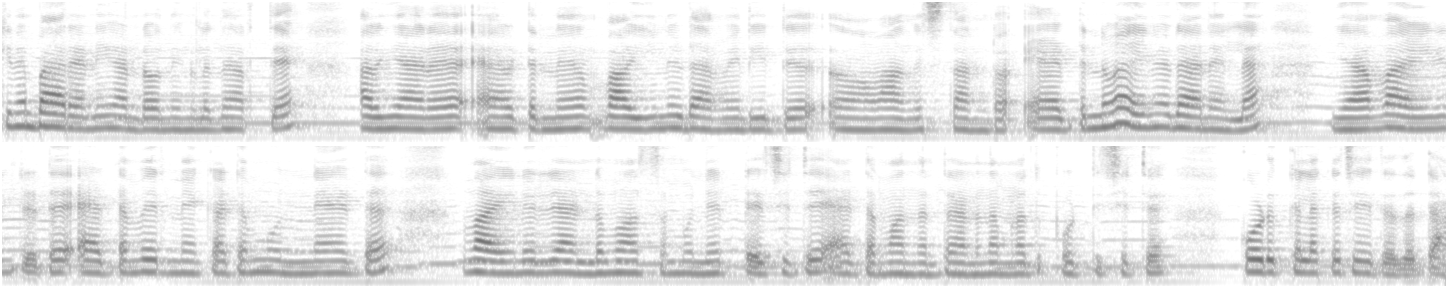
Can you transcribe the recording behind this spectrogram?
ആയിരിക്കുന്ന ഭരണി കണ്ടോ? നിങ്ങൾ നേരത്തെ? അത് ഞാൻ ഏട്ടന് ഇടാൻ വേണ്ടിയിട്ട് ആ, തന്നോ ഏട്ടന് വൈൻ ഇടാനല്ല. ഞാൻ വൈൻ ഇട്ടിട്ട് ഏട്ടൻ വരുന്നേക്കാട്ടും മുന്നേ ആയിട്ട് വൈൻ ഒരു രണ്ട് മാസം മുന്നേ ഇട്ട് വെച്ചിട്ട് ഏട്ടൻ വന്നിട്ടാണ് നമ്മളത് പൊട്ടിച്ചിട്ട് കൊടുക്കലൊക്കെ ചെയ്തത് കേട്ടോ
